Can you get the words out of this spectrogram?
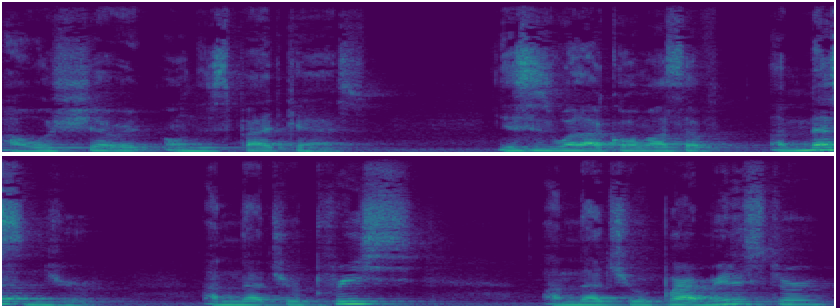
I will share it on this podcast. This is what I call myself a messenger. I'm not your priest. I'm not your prime minister.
